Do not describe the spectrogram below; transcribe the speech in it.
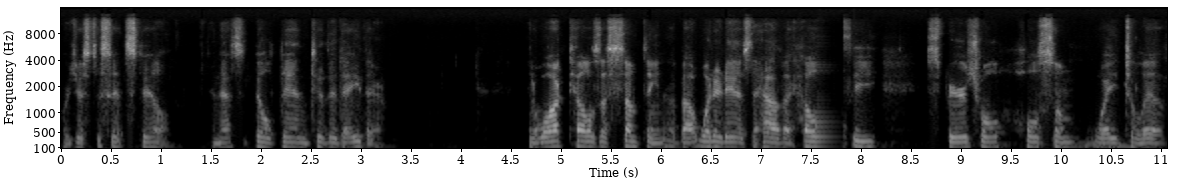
or just to sit still. And that's built into the day there. And walk tells us something about what it is to have a healthy, spiritual, wholesome way to live.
